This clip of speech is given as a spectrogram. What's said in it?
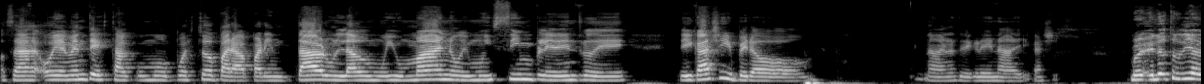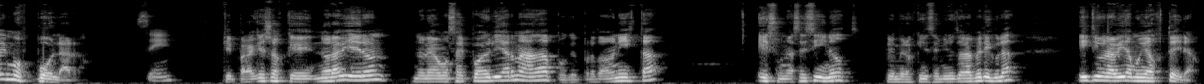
o sea, obviamente está como puesto para aparentar un lado muy humano y muy simple dentro de, de Kashi, pero. No, no te cree nadie, Kashi. Bueno, el otro día vimos Polar. Sí. Que para aquellos que no la vieron, no le vamos a spoilear nada, porque el protagonista es un asesino, primeros 15 minutos de la película, y tiene una vida muy austera.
